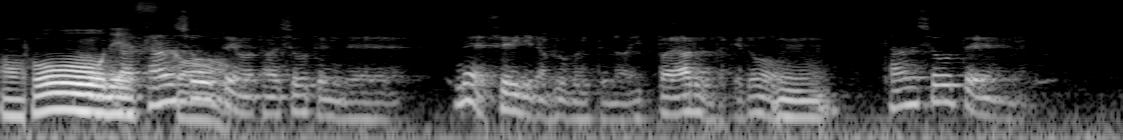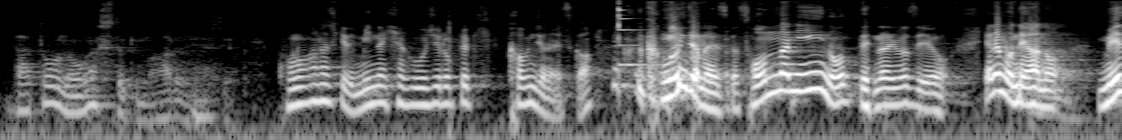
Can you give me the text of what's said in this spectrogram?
あそうですか。単焦点は単焦点で、ね、正義な部分っていうのはいっぱいあるんだけど、うん。単焦点だと逃す時もあるんですよ、この話聞いてみんな150600買うんじゃないですか？買うんじゃないですか？そんなにいいの？ってなりますよ。いやでもねあの珍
